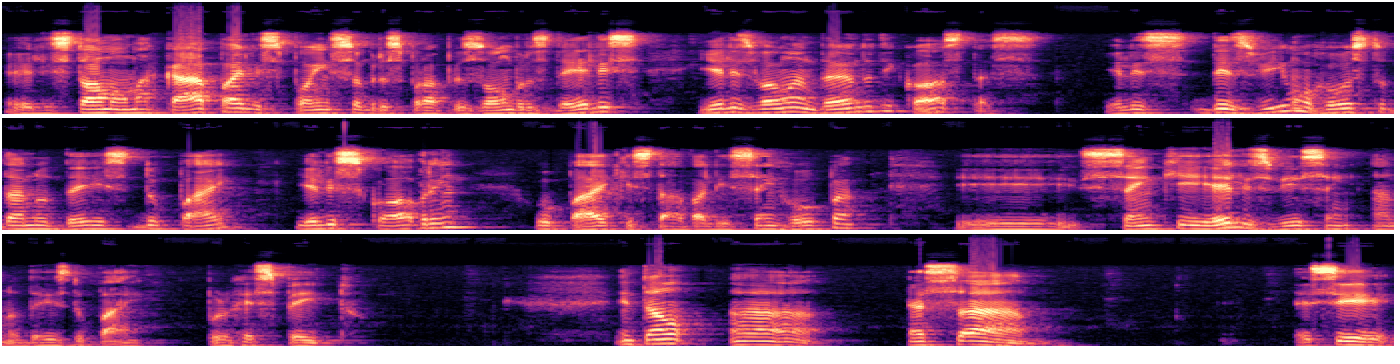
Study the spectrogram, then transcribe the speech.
eles tomam uma capa, eles põem sobre os próprios ombros deles e eles vão andando de costas. Eles desviam o rosto da nudez do pai e eles cobrem o pai que estava ali sem roupa e sem que eles vissem a nudez do pai por respeito. Então, ah, essa esse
